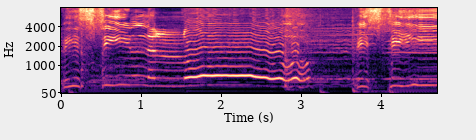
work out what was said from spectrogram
Be still and know, be still.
